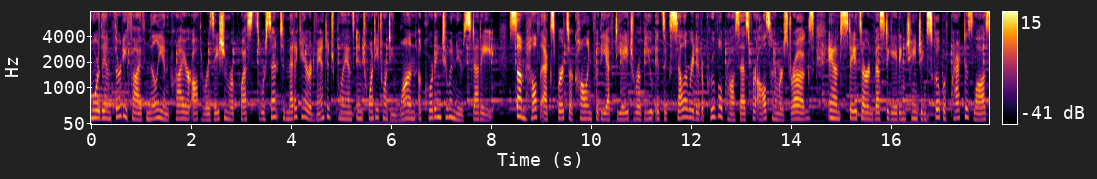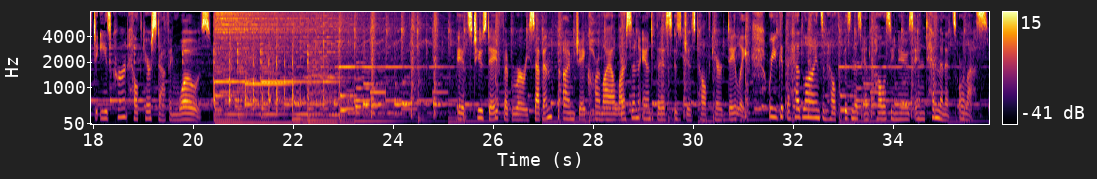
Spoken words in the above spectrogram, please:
More than 35 million prior authorization requests were sent to Medicare Advantage plans in 2021, according to a new study. Some health experts are calling for the FDA to review its accelerated approval process for Alzheimer's drugs, and states are investigating changing scope of practice laws to ease current healthcare staffing woes. It's Tuesday, February 7th. I'm Jay Carlisle Larson, and this is GIST Healthcare Daily, where you get the headlines and health business and policy news in 10 minutes or less.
